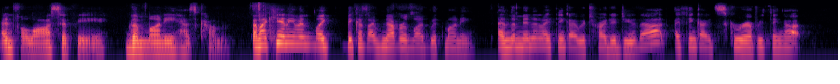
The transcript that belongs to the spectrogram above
and philosophy the money has come and i can't even like because i've never led with money and the minute i think i would try to do that i think i'd screw everything up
